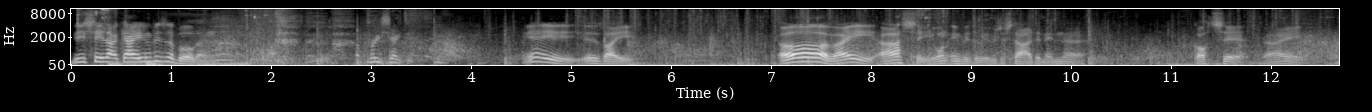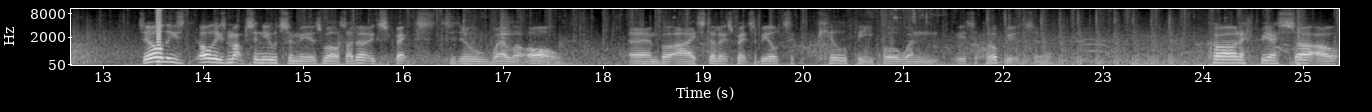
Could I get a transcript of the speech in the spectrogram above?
Did you see that guy invisible then? appreciate it. Yeah, he, he was like... Oh, right, I see. He wasn't invisible, he was just hiding in there. Got it, right. See, all these all these maps are new to me as well, so I don't expect to do well at all. Um, but I still expect to be able to kill people when it's appropriate to. Come on, FPS, sort out.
